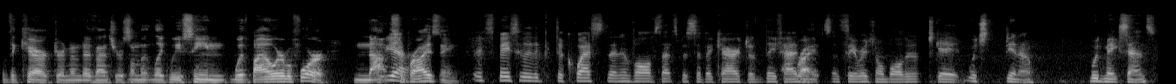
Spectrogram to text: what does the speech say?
with a character and an adventure, something like we've seen with Bioware before. Not Yeah. surprising. it's basically the, the quest that involves that specific character that they've had Right. since the original Baldur's Gate, which you know would make sense.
